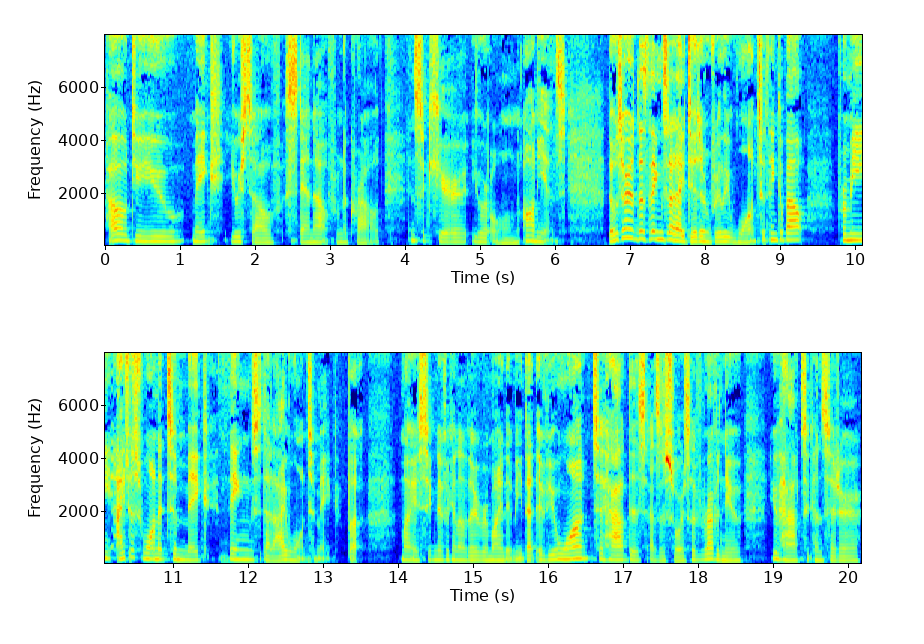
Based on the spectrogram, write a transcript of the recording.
How do you make yourself stand out from the crowd and secure your own audience? Those are the things that I didn't really want to think about. For me, I just wanted to make things that I want to make. But my significant other reminded me that if you want to have this as a source of revenue, you have to consider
